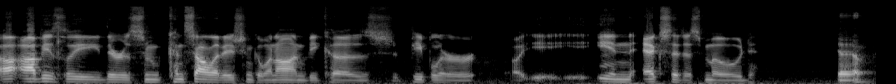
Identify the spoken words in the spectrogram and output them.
uh, obviously there is some consolidation going on because people are uh, in exodus mode. Yep.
